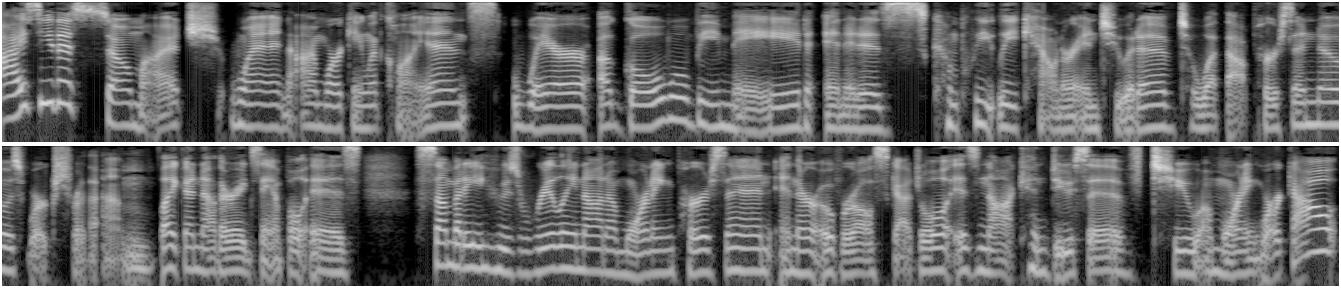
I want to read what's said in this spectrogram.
I see this so much when I'm working with clients where a goal will be made and it is completely counterintuitive to what that person knows works for them. Like another example is somebody who's really not a morning person and their overall schedule is not conducive to a morning workout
